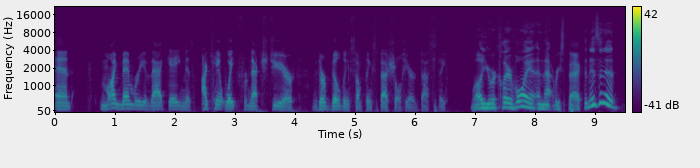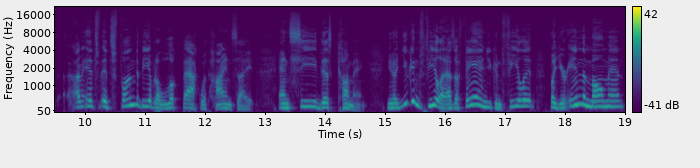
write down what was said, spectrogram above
And my memory of that game is I can't wait for next year they're building something special here, Dusty. Well, you were clairvoyant in that respect. And isn't it I mean, it's it's fun to be able to look back with hindsight and see this coming. You know, you can feel it as a fan. You can feel it, but you're in the moment,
